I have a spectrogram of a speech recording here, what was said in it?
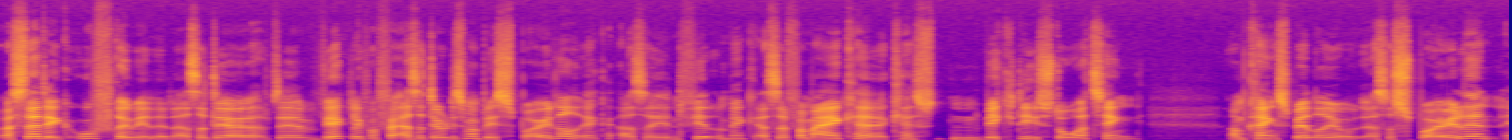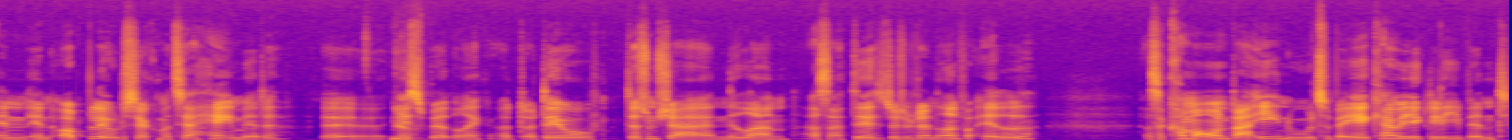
Og så er det ikke ufrivilligt. Altså, det er, det er virkelig forfærdeligt. Altså, det er jo ligesom at blive spoilet, ikke? Altså, i en film, ikke? Altså, for mig kan, kan sådan vigtige, store ting omkring spillet jo, altså spoile en, en oplevelse, jeg kommer til at have med det øh, ja. i spillet, ikke? Og, og det er jo, det synes jeg er nederen. Altså, det, det synes jeg er nederen for alle. Altså, kom oven, der er en uge tilbage, kan vi ikke lige vente?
